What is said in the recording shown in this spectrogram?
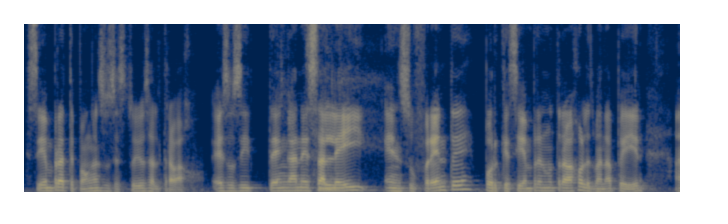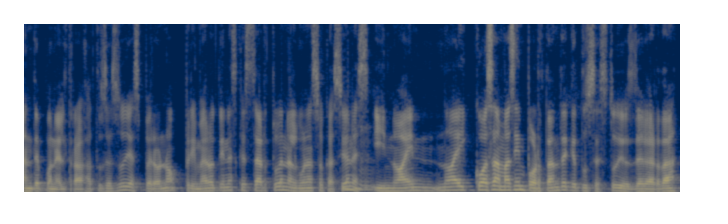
Siempre te pongan sus estudios al trabajo. Eso sí, tengan esa ley en su frente, porque siempre en un trabajo les van a pedir anteponer el trabajo a tus estudios, pero no, primero tienes que estar tú en algunas ocasiones y no hay, no hay cosa más importante que tus estudios, de verdad.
